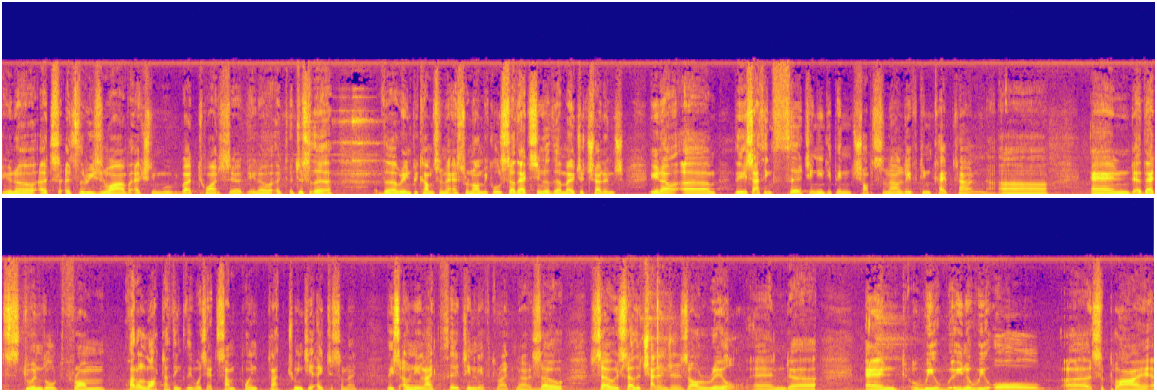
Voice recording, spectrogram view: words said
you know it's it's the reason why i've actually moved about twice uh, you know it, it just the the rent becomes an astronomical so that's you know the major challenge you know um, there's i think 13 independent shops now left in cape town uh, and uh, that's dwindled from quite a lot. I think there was at some point like 28 or something. There's only like 13 left right now. So so so the challenges are real. And uh, and we you know we all uh, supply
